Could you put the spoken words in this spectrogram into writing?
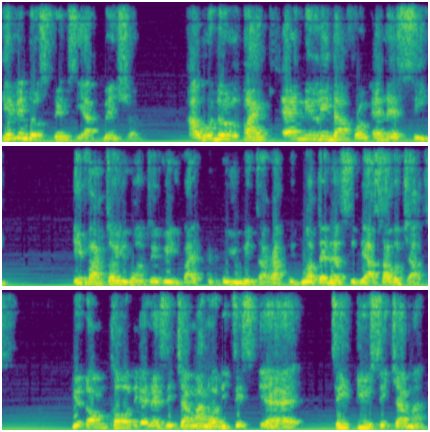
Given those names he had mentioned, I wouldn't like any leader from NLC. If at all you want to invite people you interact with, not NLC, they are saboteurs. You don't call the NLC chairman or the uh, TUC chairman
